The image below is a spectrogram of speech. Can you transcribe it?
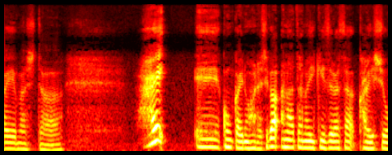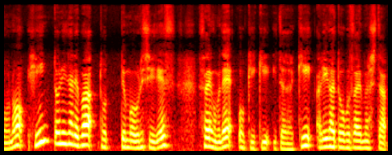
えました。はい。えー、今回のお話があなたの生きづらさ解消のヒントになればとっても嬉しいです。最後までお聴きいただきありがとうございました。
